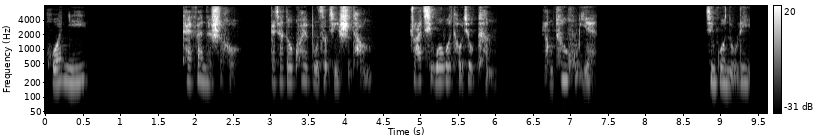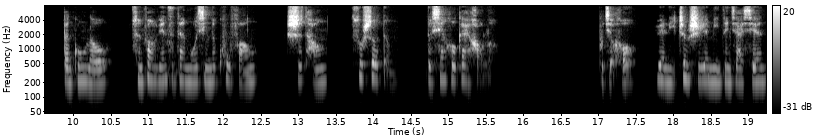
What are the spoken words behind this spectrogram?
和泥。开饭的时候，大家都快步走进食堂，抓起窝窝头就啃。狼吞虎咽。经过努力，办公楼、存放原子弹模型的库房、食堂、宿舍等都先后盖好了。不久后，院里正式任命邓稼先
